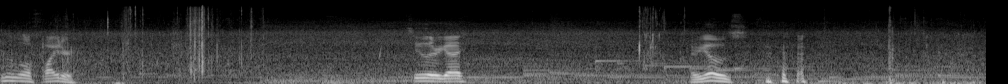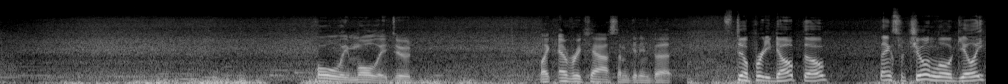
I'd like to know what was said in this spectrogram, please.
You're a little fighter. See you later, guy. There he goes. Holy moly, dude. Like every cast I'm getting bit. Still pretty dope though. Thanks for chewing, little gilly.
